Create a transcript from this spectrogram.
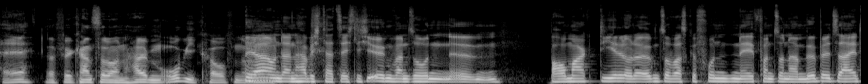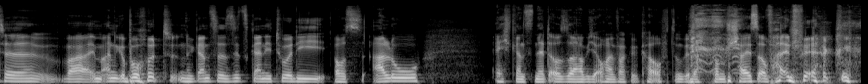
Hä? Dafür kannst du doch einen halben Obi kaufen. Oder? Ja, und dann habe ich tatsächlich irgendwann so einen ähm, Baumarkt-Deal oder irgend sowas gefunden ey, von so einer Möbelseite. War im Angebot eine ganze Sitzgarnitur, die aus Alu echt ganz nett aussah, habe ich auch einfach gekauft und gedacht, komm, scheiß auf Einwerken.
